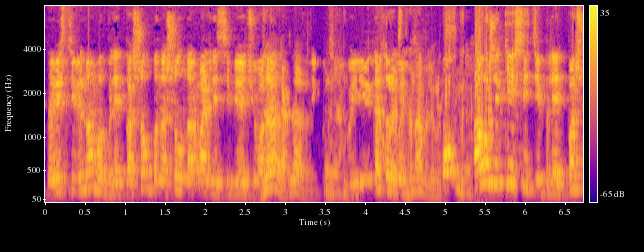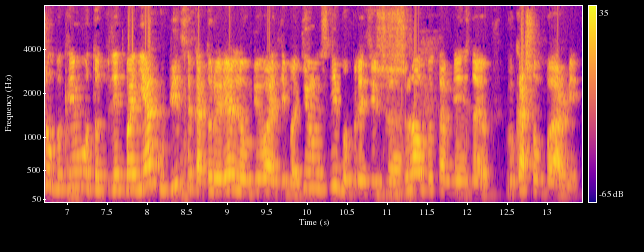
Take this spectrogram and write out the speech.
на месте Венома, блядь, пошел бы, нашел нормальный себе чувака, Да, какого-то, да. как бы, и который бы- останавливаться? Ну, Того же Кессиди, блядь, пошел бы к нему, тот, блядь, маньяк, убийца, который реально убивает, ебать, и он с ним бы, блядь, и Да. жрал бы там, я не знаю, выкашивал бы армии.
